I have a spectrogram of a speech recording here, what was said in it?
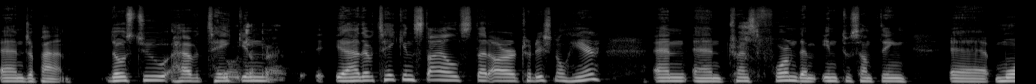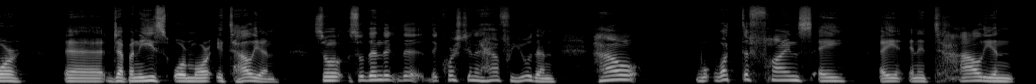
and Japan. Those two have oh, taken, oh, yeah, they've taken styles that are traditional here, and and transformed them into something uh, more uh, Japanese or more Italian. So so then the, the the question I have for you then how what defines a a, an Italian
